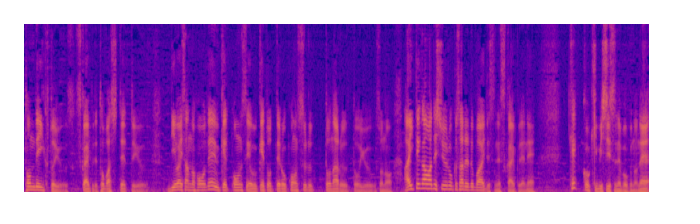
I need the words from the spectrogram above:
飛んでいくという、スカイプで飛ばしてという、DY さんの方で受け、音声を受け取って録音するとなるという、その、相手側で収録される場合ですね、スカイプでね。結構厳しいですね、僕のね。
